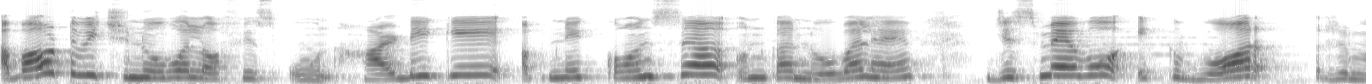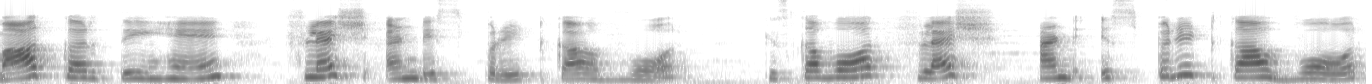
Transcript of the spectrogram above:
About which novel of his own Hardy के अपने कौन सा उनका नोबल है, जिसमें वो एक वॉर रिमार्क करते हैं, फ्लैश एंड स्पिरिट का वॉर। किसका वॉर? फ्लैश एंड स्पिरिट का वॉर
